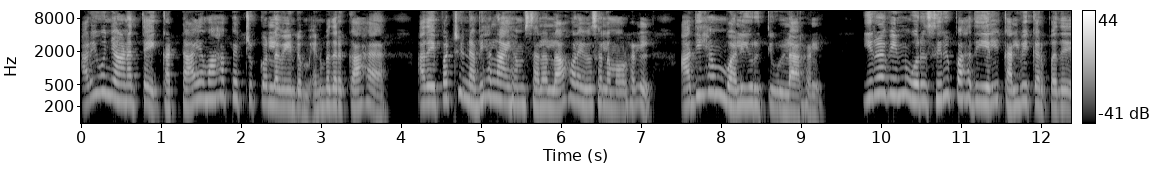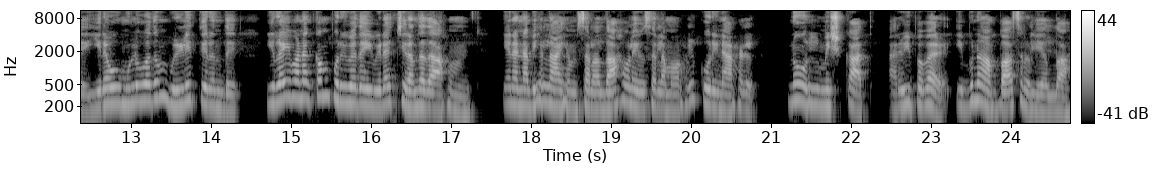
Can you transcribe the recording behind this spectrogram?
அறிவு ஞானத்தை கட்டாயமாக பெற்றுக்கொள்ள வேண்டும் என்பதற்காக அதை பற்றி நபிகள் நாயகம் ஸல்லல்லாஹு அலைவசல்லம் அவர்கள் அதிகம் வலியுறுத்தி உள்ளார்கள். இரவின் ஒரு சிறு பகுதியில் கல்வி கற்பது இரவு முழுவதும் விழித்திருந்து இறைவணக்கம் புரிவதை விடச் சிறந்ததாகும். என நபிகள் நாயகம் சலல்லாஹ் அலைஹி வஸல்லம் அவர்கள் கூறினார்கள். நூல் மிஷ்காத் அறிவிப்பவர் இப்னு அப்பாஸ் ரலியல்லாஹ்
